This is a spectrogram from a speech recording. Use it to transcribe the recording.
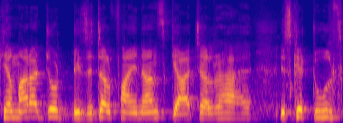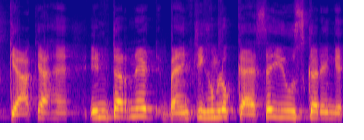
कि हमारा जो डिजिटल फाइनेंस क्या चल रहा है, इसके टूल्स क्या क्या हैं इंटरनेट बैंकिंग हम लोग कैसे यूज़ करेंगे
